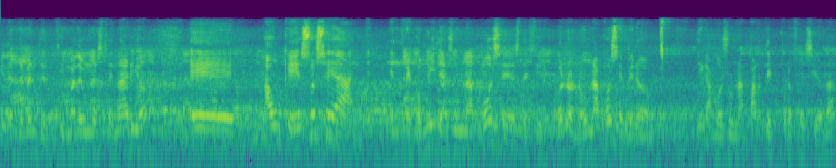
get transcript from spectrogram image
Evidentemente encima de un escenario eh, aunque eso sea entre comillas una pose es decir bueno no una pose pero digamos una parte profesional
